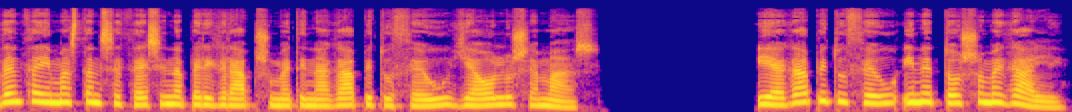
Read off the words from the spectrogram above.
δεν θα ήμασταν σε θέση να περιγράψουμε την αγάπη του Θεού για όλους εμάς. Η αγάπη του Θεού είναι τόσο μεγάλη.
